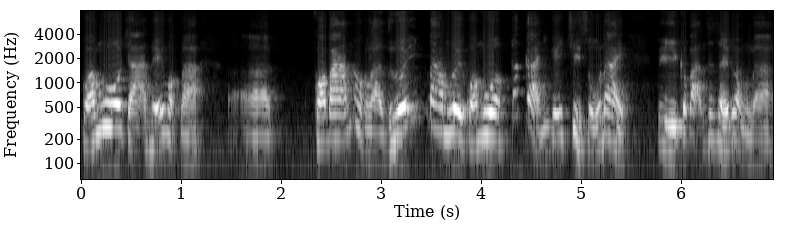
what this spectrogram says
quá mua chẳng thế hoặc là uh, quá bán hoặc là dưới 30 quá mua. Tất cả những cái chỉ số này thì các bạn sẽ thấy rằng là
